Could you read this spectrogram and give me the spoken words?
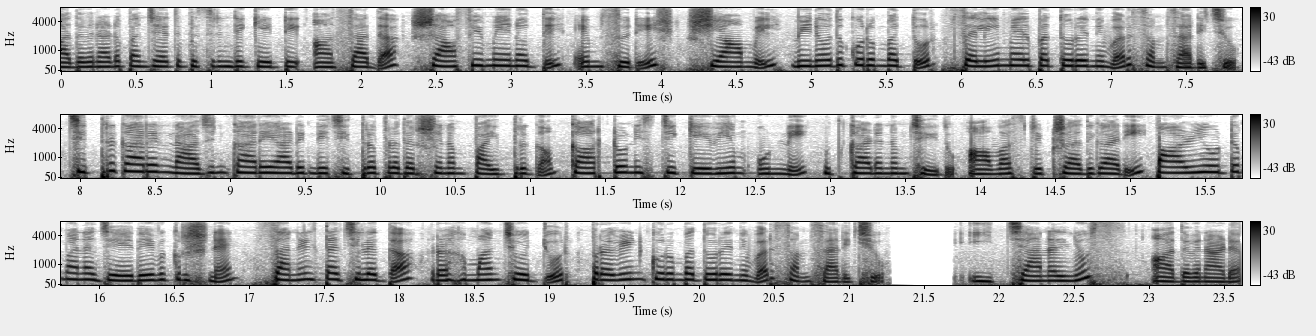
Athavanad panchayat president K T Azad Shafi Menothil M Suresh Shyamil Vinod Kurumbathur Saleem Melpathur എന്നിവർ സംസാരിച്ചു. ചിത്രകാരൻ രാജൻ കാരയാടിന്റെ ചിത്രപ്രദർശനം പൈതൃകം cartoonist K V M Unni ഉദ്ഘാടനം ചെയ്തു. ആവാസ് രക്ഷാധികാരി പാഴിയോട്ട് മന ജയദേവ് കൃഷ്ണൻ സനിൽ തച്ചിലത്ത് റഹ്മാൻ ചോറ്റൂർ പ്രവീൺ കുറുമ്പത്തൂർ എന്നിവർ സംസാരിച്ചു. ഈ ചാനൽ ന്യൂസ് ആദവനാട്.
